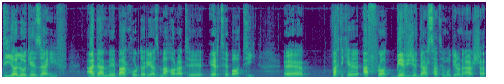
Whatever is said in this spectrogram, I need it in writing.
دیالوگ ضعیف عدم برخورداری از مهارت ارتباطی. وقتی که افراد بویژه در سطح مدیران ارشد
